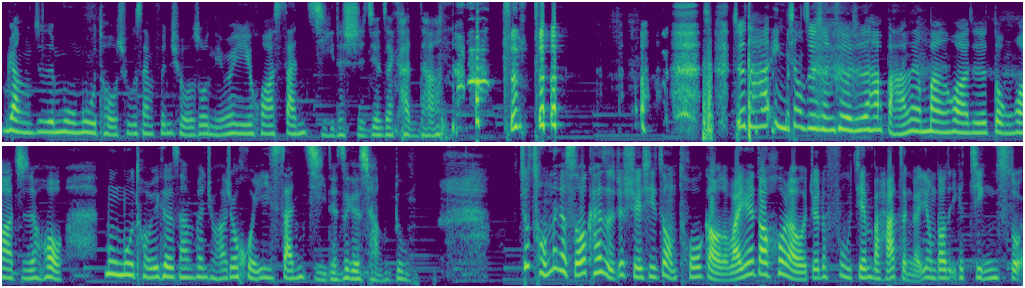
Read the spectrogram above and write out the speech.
让就是木木投出三分球的时候，你愿意花三集的时间在看他，真的，就是他印象最深刻的就是他把他那个漫画就是动画之后，木木投一颗三分球，他就回忆三集的这个长度，就从那个时候开始就学习这种脱稿的吧，因为到后来我觉得富坚把他整个用到一个精髓。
